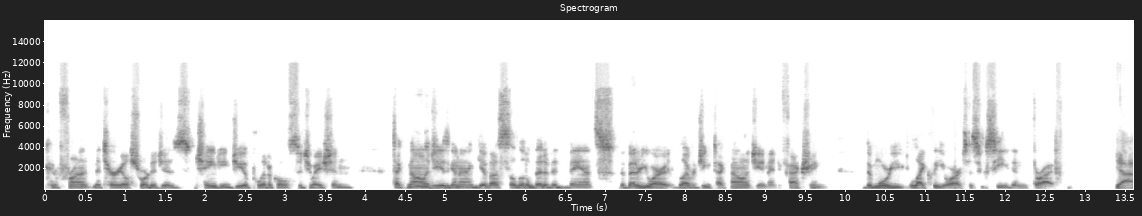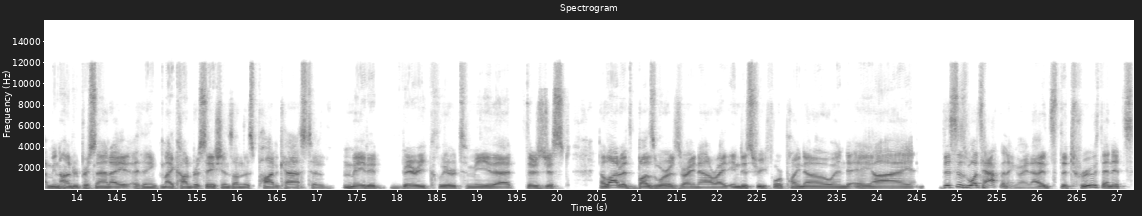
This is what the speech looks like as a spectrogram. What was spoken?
confront material shortages, changing geopolitical situation. Technology is going to give us a little bit of advance. The better you are at leveraging technology in manufacturing, the more you, likely you are to succeed and thrive. Yeah, I mean, 100%. I, I think my conversations on this podcast have made it very clear to me that there's just a lot of it's buzzwords right now, right? Industry 4.0 and AI. This is what's happening right now. It's the truth and it's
